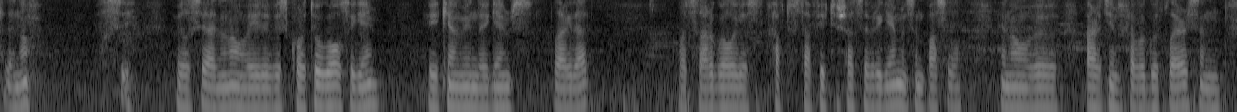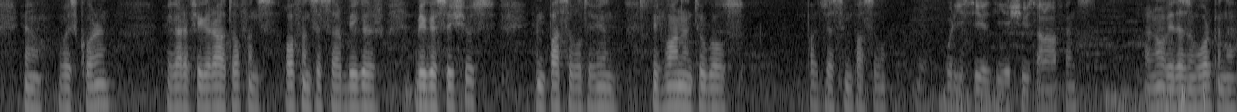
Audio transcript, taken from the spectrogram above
I don't know. We'll see. We'll see. I don't know. We, we score two goals a game. We can win the games like that. What's our goal is have to stop 50 shots every game. It's impossible. You know, we, our teams have a good players, and you know we're scoring. We got to figure out offense. Offense is our bigger, biggest issues. Impossible to win with one and two goals, but just impossible. What do you see as the issues on offense? I know it doesn't work on that.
